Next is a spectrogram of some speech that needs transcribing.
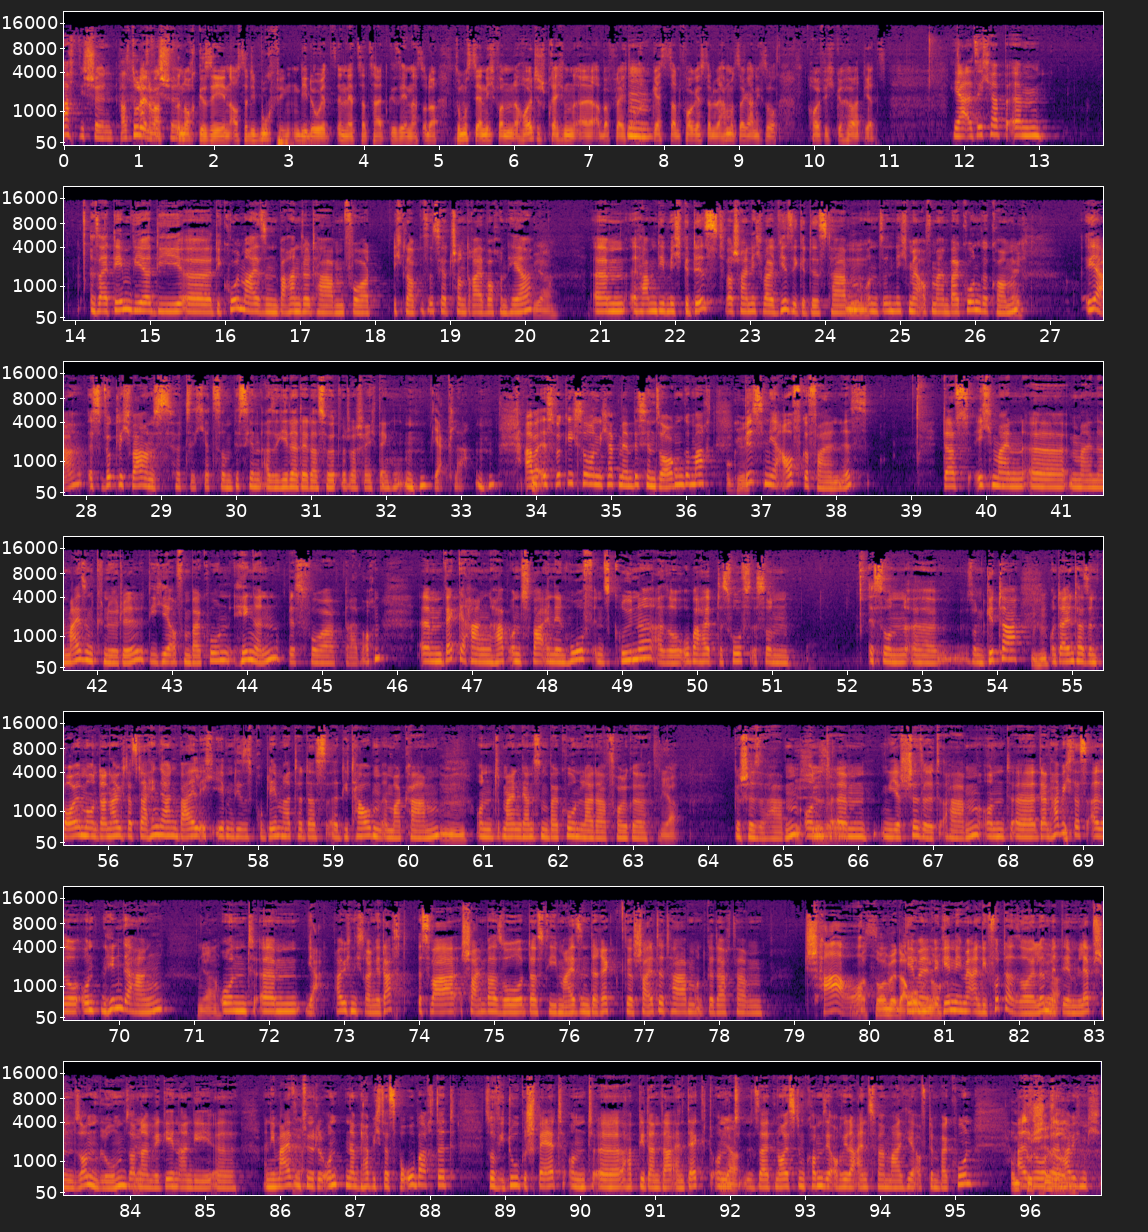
Ach, wie schön. Hast du denn Ach, was noch gesehen, außer die Buchfinken, die du jetzt in letzter Zeit gesehen hast? Oder du musst ja nicht von heute sprechen, äh, aber vielleicht Mhm. auch gestern, vorgestern. Wir haben uns ja gar nicht so häufig gehört jetzt. Ja, also ich habe, ähm, seitdem wir die, äh, die Kohlmeisen behandelt haben, vor, ich glaube, es ist jetzt schon drei Wochen her, Ja. ähm, haben die mich gedisst, wahrscheinlich weil wir sie gedisst haben und sind nicht mehr auf meinen Balkon gekommen. Mhm. Echt? Ja, ist wirklich wahr und es hört sich jetzt so ein bisschen, also jeder, der das hört, wird wahrscheinlich denken, mhm, ja klar. Mhm. Aber ist wirklich so und ich habe mir ein bisschen Sorgen gemacht, Okay. bis mir aufgefallen ist, dass ich mein, äh, meine Meisenknödel, die hier auf dem Balkon hingen bis vor drei Wochen, ähm, weggehangen habe und zwar in den Hof ins Grüne. Also oberhalb des Hofs ist so ein ist so ein, äh, so ein Gitter und dahinter sind Bäume und dann habe ich das da hingehangen, weil ich eben dieses Problem hatte, dass äh, die Tauben immer kamen und meinen ganzen Balkon leider vollge Ja. Geschissen haben und Geschisselt. ähm, geschisselt haben und äh, dann habe ich das also unten hingehangen Ja. und ähm, ja, habe ich nicht dran gedacht. Es war scheinbar so, dass die Meisen direkt geschaltet haben und gedacht haben, ciao. Was sollen wir da gehen oben wir, noch? wir gehen nicht mehr an die Futtersäule Ja. mit dem läppschen Sonnenblumen, sondern Ja. wir gehen an die äh, an die Meisenknödel unten. Dann habe ich das beobachtet, so wie du gespäht und äh, habe die dann da entdeckt und Ja. seit neuestem kommen sie auch wieder ein, zwei Mal hier auf dem Balkon. Um also äh, habe ich mich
